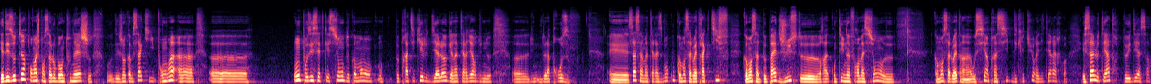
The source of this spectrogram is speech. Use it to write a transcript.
il y a des auteurs, pour moi, je pense à Loban Tounesh ou des gens comme ça, qui, pour moi, euh, euh, ont posé cette question de comment on, peut pratiquer le dialogue à l'intérieur de la prose. Et ça, ça m'intéresse beaucoup. Comment ça doit être actif? Comment ça ne peut pas être juste raconter une information Comment ça doit être aussi un principe d'écriture et littéraire. Et ça, le théâtre peut aider à ça,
